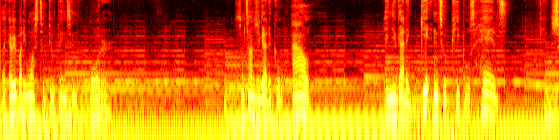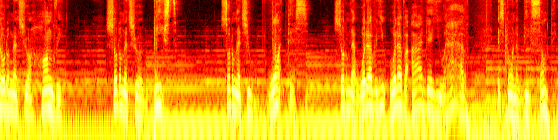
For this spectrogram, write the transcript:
Like everybody wants to do things in order. Sometimes you got to go out and you got to get into people's heads. Show them that you're hungry. Show them that you're a beast. Show them that you want this. Show them that whatever you whatever idea you have is going to be something.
